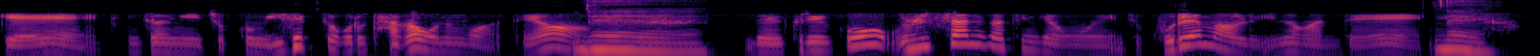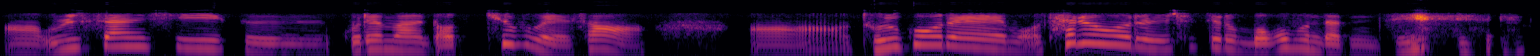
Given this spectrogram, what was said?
게 굉장히 조금 이색적으로 다가오는 것 같아요. 네. 네, 그리고 울산 같은 경우에 이제 고래마을로 유명한데 네. 어, 울산시 그 고래마을 너튜브에서 어, 돌고래 뭐 사료를 실제로 먹어본다든지,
